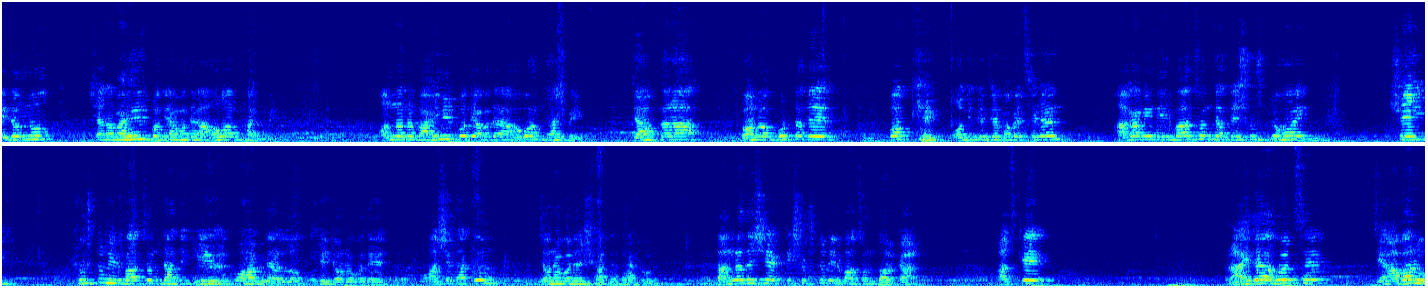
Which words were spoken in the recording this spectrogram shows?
এই জন্য সেনাবাহিনীর প্রতি আমাদের আহ্বান থাকবে। অন্যান্য বাহিনীর প্রতি আমাদের আহ্বান থাকবে যে আপনারা গণ অভ্যুত্থানের পক্ষে অতীতে যেভাবে ছিলেন, আগামী নির্বাচন যাতে সুষ্ঠু হয়, সেই সুষ্ঠু নির্বাচন জাতিকে উপহার দেওয়ার লক্ষ্যে জনগণের পাশে থাকুন, জনগণের সাথে থাকুন। বাংলাদেশে একটি সুষ্ঠু নির্বাচন দরকার। আজকে রায় দেওয়া হয়েছে যে আবারও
